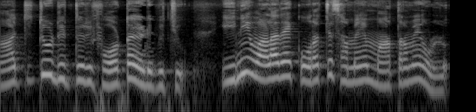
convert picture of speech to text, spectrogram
ആറ്റിറ്റ്യൂഡ് ഇട്ടൊരു ഫോട്ടോ എടുപ്പിച്ചു. ഇനി വളരെ കുറച്ച് സമയം മാത്രമേ ഉള്ളൂ.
